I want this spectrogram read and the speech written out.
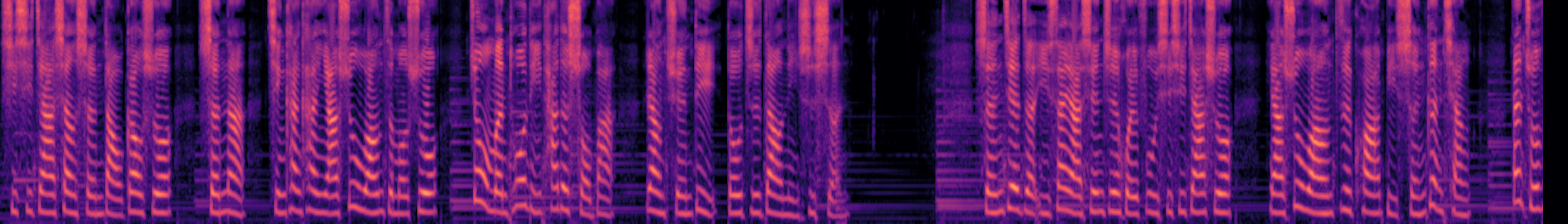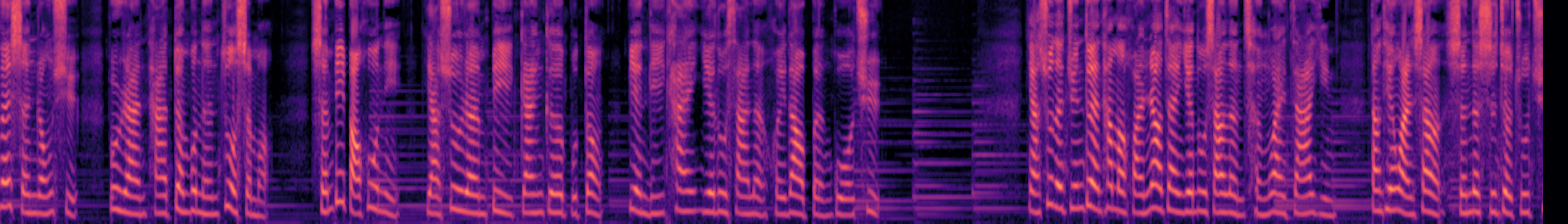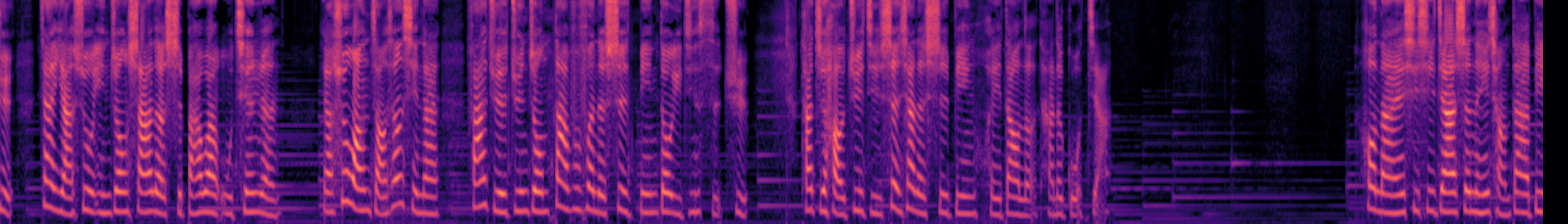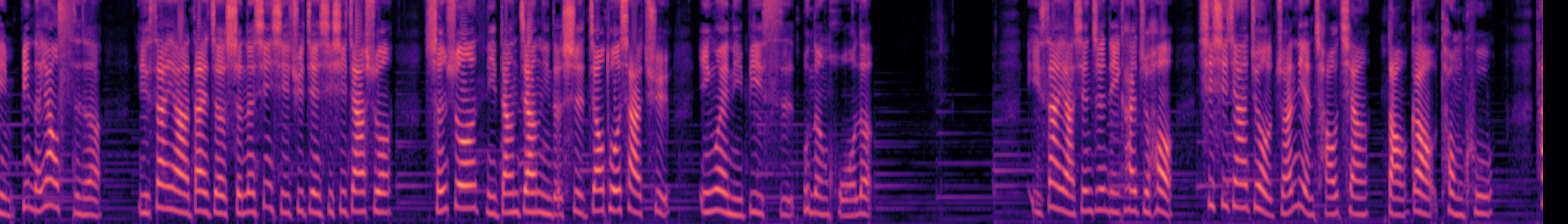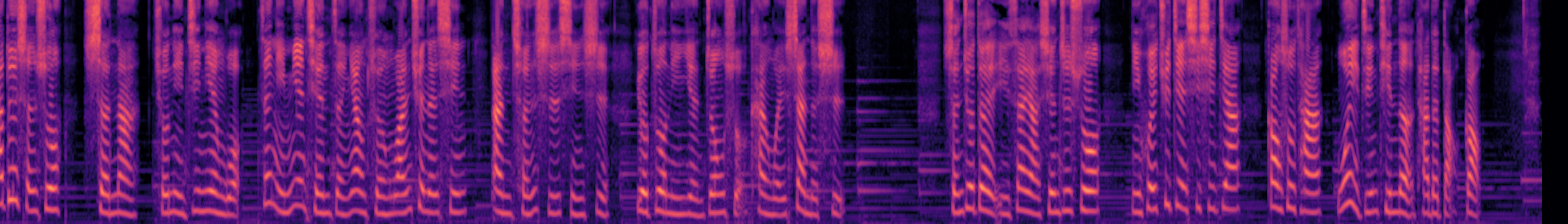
西西家向神祷告说：“神啊，请看看亚述王怎么说。”救我们脱离他的手吧，让全地都知道你是神。神借着以赛亚先知回复西西家说：“亚述王自夸比神更强，但除非神容许，不然他断不能做什么。神必保护你，亚述人必干戈不动，便离开耶路撒冷，回到本国去。”亚述的军队，他们环绕在耶路撒冷城外扎营。当天晚上，神的使者出去，在亚述营中杀了十八万五千人。亚述王早上醒来，发觉军中大部分的士兵都已经死去，他只好聚集剩下的士兵，回到了他的国家。后来，西西家生了一场大病，病得要死了。以赛亚带着神的信息去见西西家，说：“神说，你当将你的事交托下去，因为你必死，不能活了。”以赛亚先知离开之后，西西家就转脸朝墙祷告痛哭。他对神说：“神啊，求你纪念我，在你面前怎样存完全的心，按诚实行事，又做你眼中所看为善的事。”神就对以赛亚先知说：“你回去见西西家，告诉他我已经听了他的祷告。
